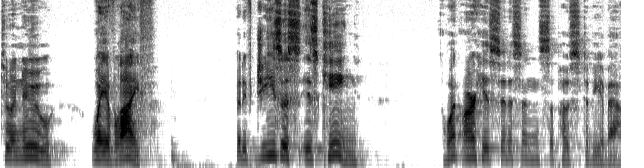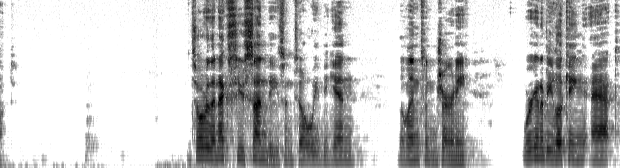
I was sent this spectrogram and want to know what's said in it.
to a new way of life. But if Jesus is king, what are his citizens supposed to be about? So, over the next few Sundays until we begin the Lenten journey, we're going to be looking at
